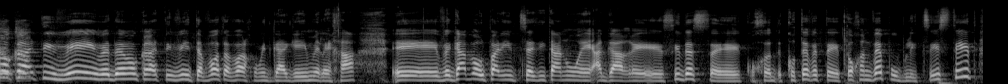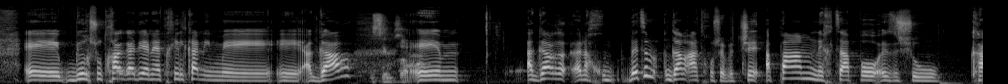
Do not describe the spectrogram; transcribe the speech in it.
ודמוקרט TV, ודמוקרט TV, תבוא, תבוא, אנחנו מתגעגעים אליך. אה, וגם באולפן נמצאת איתנו אה, אגר אה, סידס, אה, כותבת אה, תוכן ופובליציסטית. אה, ברשותך, גדי, אני אתחיל כאן עם אה, אה, אגר. בשמחה. אה, אגר, אנחנו, בעצם גם את חושבת שהפעם נחצה פה איזשהו קו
